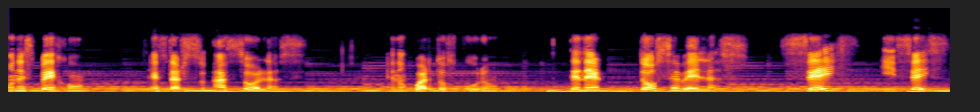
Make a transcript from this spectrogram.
un espejo estar a solas en un cuarto oscuro, tener 12 velas, 6 y 6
